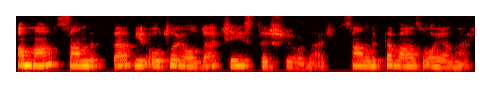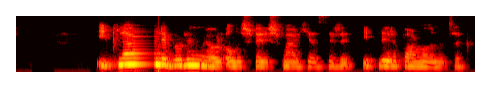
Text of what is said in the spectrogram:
Ama sandıkta bir otoyolda çeyiz taşıyorlar. Sandıkta bazı oyalar. İplerle bölünmüyor alışveriş merkezleri. İpleri parmağını takıp.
